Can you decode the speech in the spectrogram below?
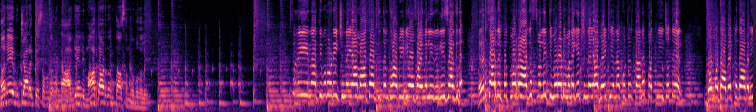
ಮನೆ ವಿಚಾರಕ್ಕೆ ಸಂಬಂಧಪಟ್ಟ ಹಾಗೆ ಅಲ್ಲಿ ಮಾತಾಡಿದಂತಹ ಸಂದರ್ಭದಲ್ಲಿ. ತಿಮರೋಡಿ ಚಿನ್ನಯ್ಯ ಮಾತಾಡ್ತಿದ್ದಂತಹ ವಿಡಿಯೋ ಫೈನಲಿ ರಿಲೀಸ್ ಆಗಿದೆ. ಎರಡ್ ಸಾವಿರದ ಇಪ್ಪತ್ತ್ ಮೂರರ ಆಗಸ್ಟ್ನಲ್ಲಿ ತಿಮರೋಡಿ ಮನೆಗೆ ಚಿನ್ನಯ್ಯ ಭೇಟಿಯನ್ನ ಕೊಟ್ಟಿರ್ತಾನೆ ಪತ್ನಿ ಜೊತೆಯಲ್ಲಿ. ಗೊಮ್ಮಟ ಬೆಟ್ಟದ ಬಳಿ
